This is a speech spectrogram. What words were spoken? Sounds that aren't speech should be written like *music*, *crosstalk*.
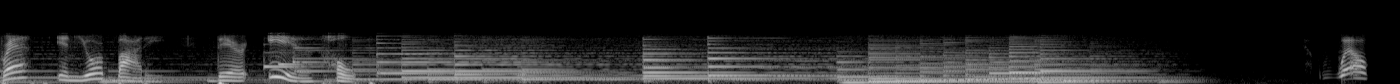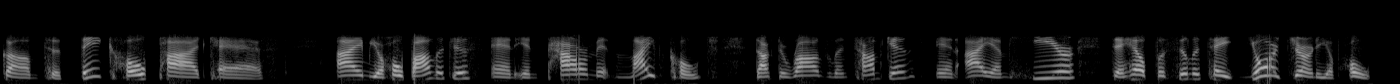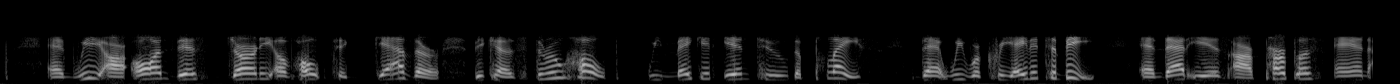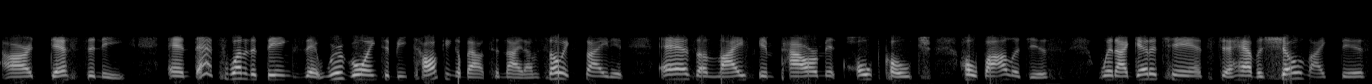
breath in your body, there is hope. Welcome to Think Hope Podcast. I'm your hopeologist and empowerment life coach, Dr. Rosalind Tompkins, and I am here to help facilitate your journey of hope. And we are on this journey of hope together because through hope, we make it into the place that we were created to be, and that is our purpose and our destiny. And that's one of the things that we're going to be talking about tonight. I'm so excited as a life empowerment hope coach, hopeologist, when I get a chance to have a show like this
